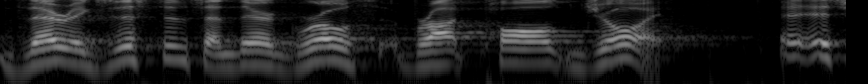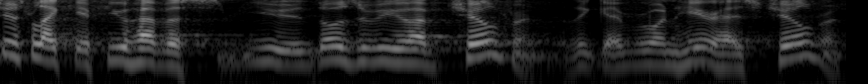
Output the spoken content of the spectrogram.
Their existence and their growth brought Paul joy. It's just like if you have a, you, those of you who have children, I think everyone here has children.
